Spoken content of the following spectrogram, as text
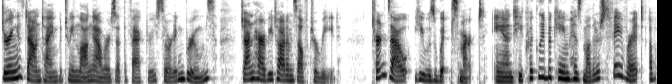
During his downtime between long hours at the factory sorting brooms, John Harvey taught himself to read. Turns out he was whip smart, and he quickly became his mother's favorite of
